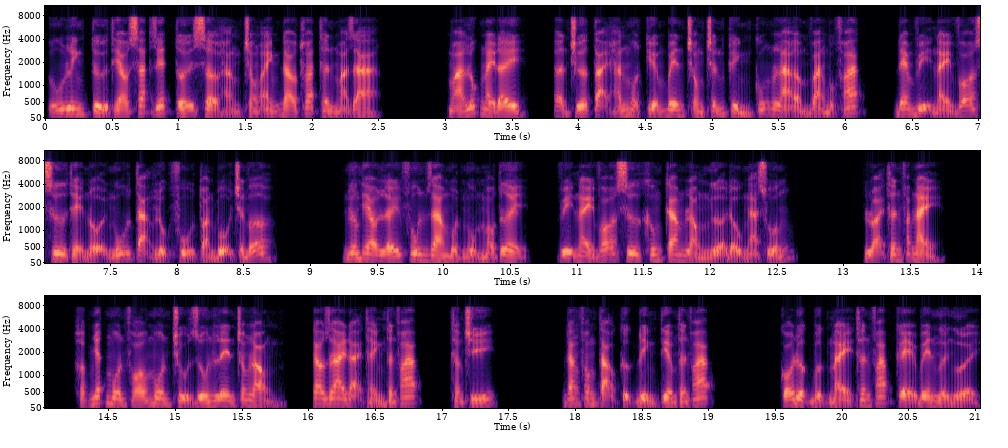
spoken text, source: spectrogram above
ưu linh từ theo sát giết tới sở hàng trong ánh đao thoát thân mà ra. Mà lúc này đây, ẩn chứa tại hắn một kiếm bên trong chấn kình cũng là ẩm vàng bộc phát, đem vị này võ sư thể nội ngũ tạng lục phủ toàn bộ chấn vỡ. Nương theo lấy phun ra một ngụm máu tươi, vị này võ sư không cam lòng ngửa đầu ngã xuống. Loại thân pháp này, hợp nhất môn phó môn chủ run lên trong lòng, cao giai đại thành thân pháp, thậm chí, đang phong tạo cực đỉnh tiêm thân pháp. Có được bực này thân pháp kể bên người người.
